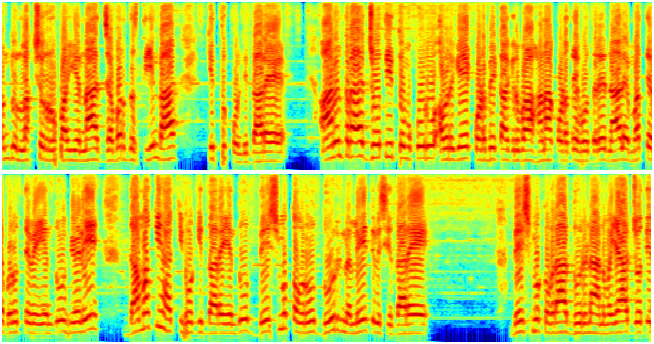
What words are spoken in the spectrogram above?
ಒಂದು ಲಕ್ಷ ರೂಪಾಯಿಯನ್ನ ಜಬರ್ದಸ್ತಿಯಿಂದ ಕಿತ್ತುಕೊಂಡಿದ್ದಾರೆ. ಆನಂತರ ಜ್ಯೋತಿ ತುಮಕೂರು ಅವರಿಗೆ ಕೊಡಬೇಕಾಗಿರುವ ಹಣ ಕೊಡದೆ ಹೋದರೆ ನಾಳೆ ಮತ್ತೆ ಬರುತ್ತೇವೆ ಎಂದು ಹೇಳಿ ಧಮಕಿ ಹಾಕಿ ಹೋಗಿದ್ದಾರೆ ಎಂದು ದೇಶ್ಮುಖ್ ಅವರು ದೂರಿನಲ್ಲಿ ತಿಳಿಸಿದ್ದಾರೆ. ದೇಶ್ಮುಖ್ ಅವರ ದೂರಿನ ಅನ್ವಯ ಜ್ಯೋತಿ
